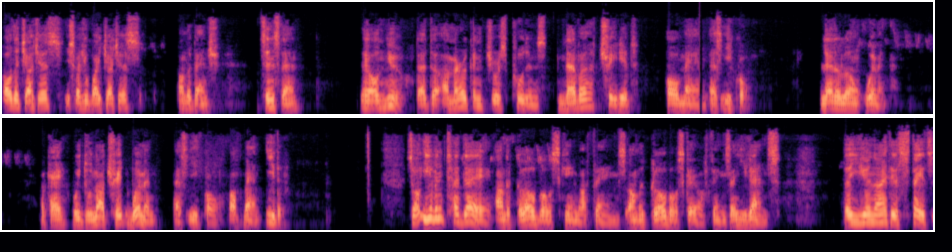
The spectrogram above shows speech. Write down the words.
all the judges, especially white judges on the bench, since then, they all knew that the American jurisprudence never treated all men as equal, let alone women. Okay, we do not treat women as equal of men either. So even today, on the global scheme of things, on the global scale of things and events, the United States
